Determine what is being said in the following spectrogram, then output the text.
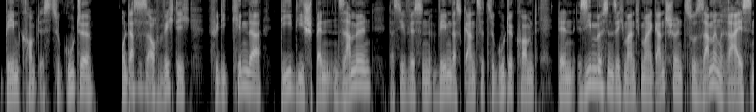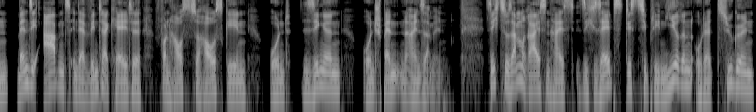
wem kommt es zugute? Und das ist auch wichtig für die Kinder, die die Spenden sammeln, dass sie wissen, wem das Ganze zugutekommt, denn sie müssen sich manchmal ganz schön zusammenreißen, wenn sie abends in der Winterkälte von Haus zu Haus gehen und singen und Spenden einsammeln. Sich zusammenreißen heißt sich selbst disziplinieren oder zügeln,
